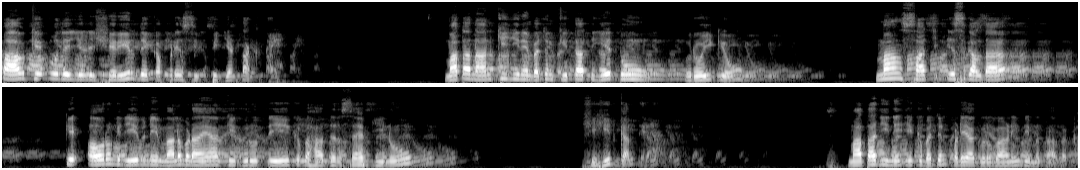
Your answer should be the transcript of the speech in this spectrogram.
ਭਾਵ ਕਿ ਉਹਦੇ ਜਿਹੜੇ ਸਰੀਰ ਦੇ ਕੱਪੜੇ ਸੀ ਭਿੱਜਣ ਤੱਕ ਗਏ। ਮਾਤਾ ਨਾਨਕੀ ਜੀ ਨੇ ਬਚਨ ਕੀਤਾ, ਧੀਏ, ਤੂੰ ਰੋਈ ਕਿਉਂ? ਮਾਂ, ਸੱਚ ਇਸ ਗੱਲ ਦਾ ਕਿ ਔਰੰਗਜ਼ੇਬ ਨੇ ਮਨ ਬਣਾਇਆ ਕਿ ਗੁਰੂ ਤੇਗ ਬਹਾਦਰ ਸਾਹਿਬ ਜੀ ਨੂੰ ਸ਼ਹੀਦ ਕਰ ਦੇਣਾ ਮਾਤਾ ਜੀ ਨੇ ਇੱਕ ਬਚਨ ਪੜਿਆ ਗੁਰਬਾਣੀ ਦੇ ਮੁਤਾਬਕ,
